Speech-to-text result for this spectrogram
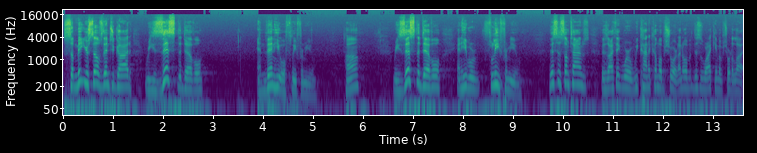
Submit yourselves then to God, resist the devil, and then he will flee from you. Huh? Resist the devil, and he will flee from you. This is sometimes, is I think, where we kind of come up short. I know this is where I came up short a lot.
